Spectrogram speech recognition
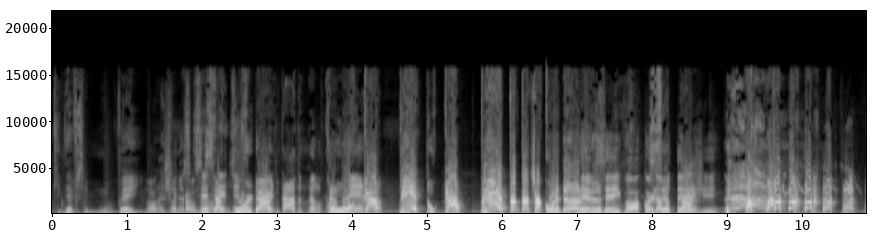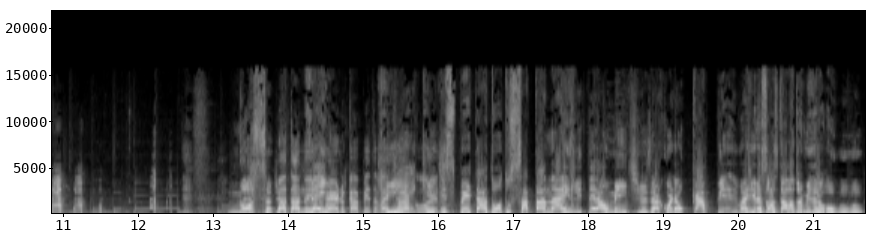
Que deve ser muito, velho. Ó, que Imagina só você ser acordado pelo com o capeta. capeta, o capeta tá te acordando. Deve ser igual acordar Cê no tá- TG. Nossa! Já tá no Véi, inferno, o capeta vai Que, tá que despertador do satanás, literalmente. Você acorda é o capeta. Imagina só você tá lá dormindo. Oh, oh, oh.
